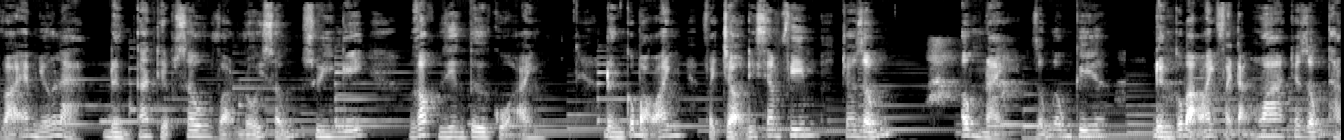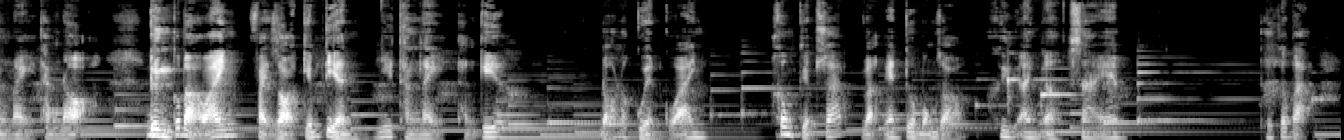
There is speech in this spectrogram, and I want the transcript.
Và em nhớ là đừng can thiệp sâu vào lối sống, suy nghĩ, góc riêng tư của anh đừng có bảo anh phải chở đi xem phim cho giống ông này, giống ông kia. Đừng có bảo anh phải tặng hoa cho giống thằng này, thằng nọ. Đừng có bảo anh phải giỏi kiếm tiền như thằng này, thằng kia. Đó là quyền của anh. Không kiểm soát và ghen tuông bóng gió khi anh ở xa em. Thưa các bạn,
